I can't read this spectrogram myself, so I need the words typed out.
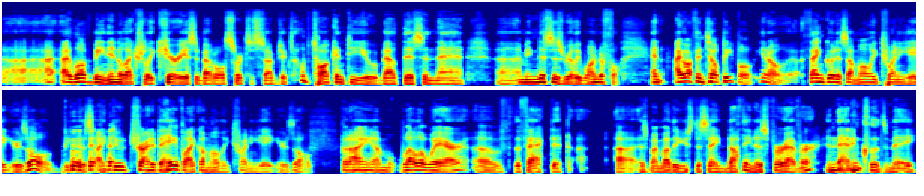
uh, I, I, love being intellectually curious about all sorts of subjects. I love talking to you about this and that. Uh, I mean, this is really wonderful, and I often tell people, you know, thank goodness I'm only 28 years old because I do try to behave like I'm only 28 years old. But I am well aware of the fact that uh, as my mother used to say, nothing is forever, and that includes me.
